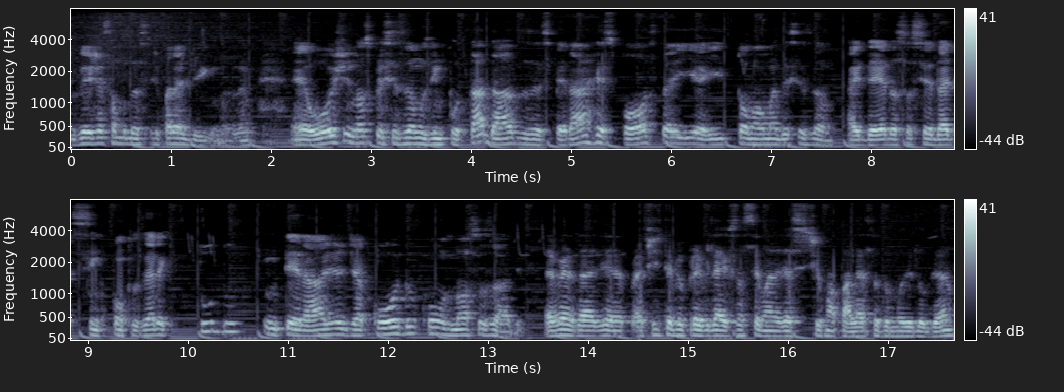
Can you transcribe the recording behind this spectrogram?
veja essa mudança de paradigma. Né? É, hoje nós precisamos imputar dados, esperar a resposta e aí tomar uma decisão. A ideia da sociedade 5.0 é que tudo interaja de acordo com os nossos hábitos. É verdade. É, a gente teve o privilégio essa semana de assistir uma palestra do Murilo Gun,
